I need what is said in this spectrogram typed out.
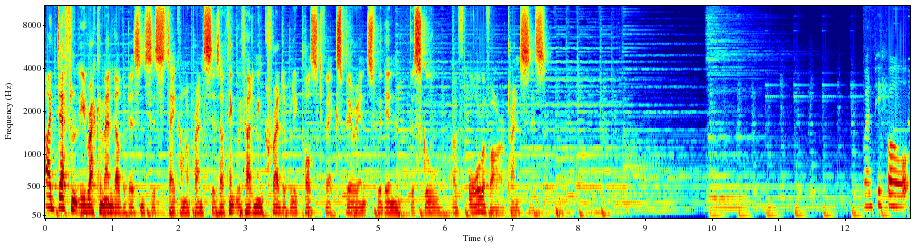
I definitely recommend other businesses to take on apprentices. I think we've had an incredibly positive experience within the school of all of our apprentices. When people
